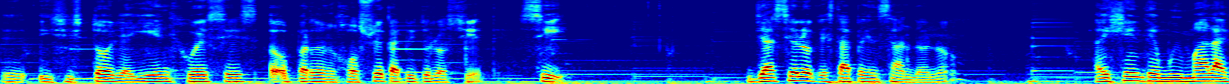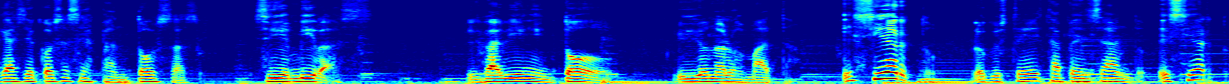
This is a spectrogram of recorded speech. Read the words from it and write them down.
eh, y su historia allí en jueces, oh, perdón, en Josué capítulo 7. Sí, ya sé lo que está pensando, ¿no? Hay gente muy mala que hace cosas espantosas, siguen vivas, les va bien en todo y Dios no los mata. Es cierto lo que usted está pensando, es cierto.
